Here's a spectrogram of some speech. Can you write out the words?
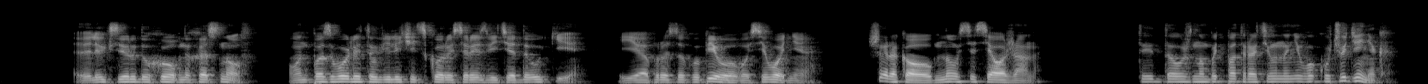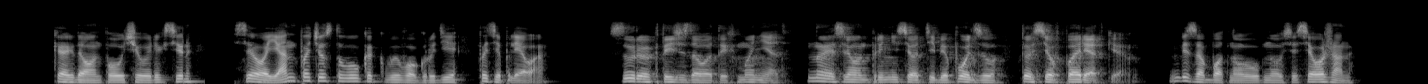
«Эликсир духовных основ. Он позволит увеличить скорость развития Дауки. Я просто купил его сегодня. Широко улыбнулся Сяожан. Ты, должно быть, потратил на него кучу денег. Когда он получил эликсир, Сяо Ян почувствовал, как в его груди потеплело. 40 тысяч золотых монет. Но если он принесет тебе пользу, то все в порядке. Беззаботно улыбнулся Сяо Жан.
